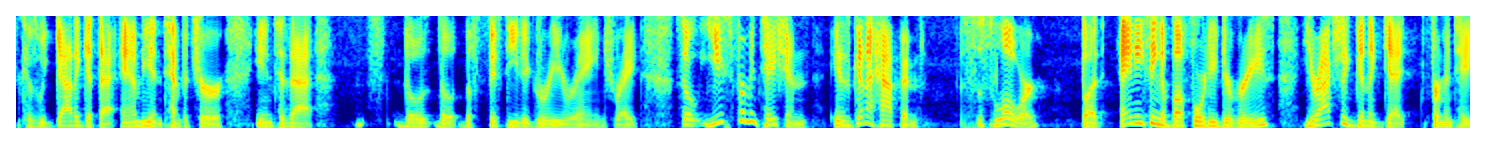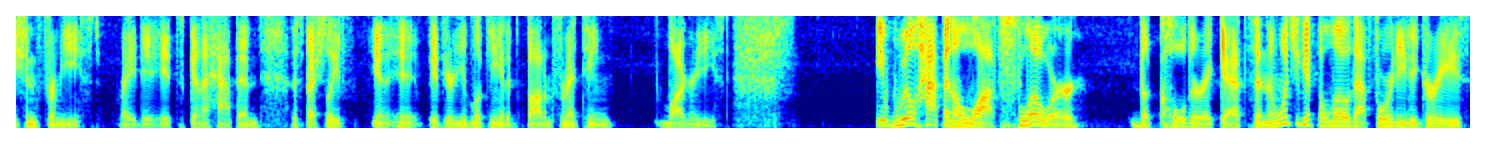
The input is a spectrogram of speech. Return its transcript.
because we got to get that ambient temperature into that those the the 50 degree range right? So yeast fermentation is going to happen slower but anything above 40 degrees you're actually going to get fermentation from yeast right? It's going to happen especially if, if you're looking at a bottom fermenting lager yeast. It will happen a lot slower the colder it gets. And then once you get below that 40 degrees,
